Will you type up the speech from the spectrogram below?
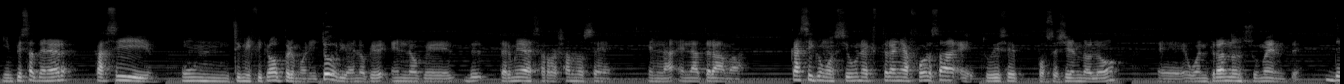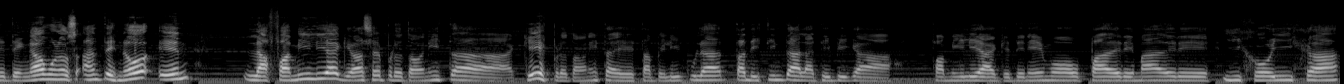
y empieza a tener casi un significado premonitorio en lo que, en lo que termina desarrollándose en la, en la trama. Casi como si una extraña fuerza estuviese poseyéndolo eh, o entrando en su mente. Detengámonos antes, ¿no? En la familia que va a ser protagonista, que es protagonista de esta película, tan distinta a la típica familia que tenemos, padre, madre, hijo, hija.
